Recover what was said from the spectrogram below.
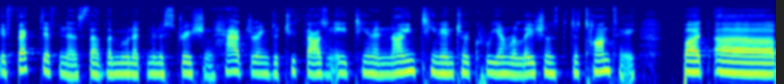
effectiveness that the Moon administration had during the 2018 and 19 inter-Korean relations detente, but uh,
